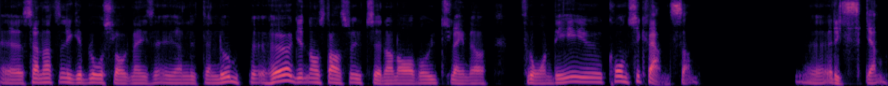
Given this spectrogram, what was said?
Eh, sen att det ligger blåslagna i, i en liten lump hög någonstans på utsidan av och utslängda från, det är ju konsekvensen. Eh, risken.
